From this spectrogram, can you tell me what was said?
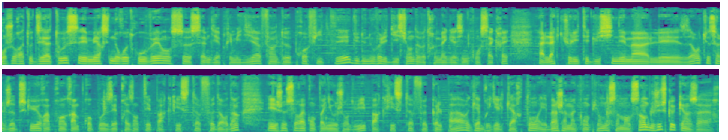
Bonjour à toutes et à tous et merci de nous retrouver en ce samedi après-midi afin de profiter d'une nouvelle édition de votre magazine consacré à l'actualité du cinéma, les aventures salles obscures, un programme proposé présenté par Christophe Dordain et je serai accompagné aujourd'hui par Christophe Colpart, Gabriel Carton et Benjamin Campion. Nous sommes ensemble jusque 15 heures.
